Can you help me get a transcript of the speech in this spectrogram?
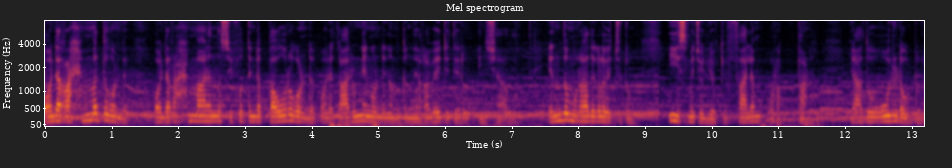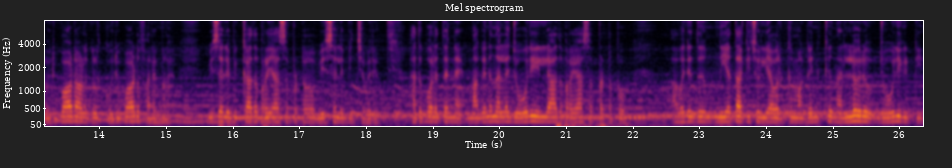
ഓന്റെ റഹ്മത്ത് കൊണ്ട് ഓന്റെ റഹ്മാൻ എന്ന സിഫത്തിന്റെ പവർ കൊണ്ട് ഓന്റെ കാരുണ്യം കൊണ്ട് നമുക്ക് നിറവേറ്റി തരും ഇൻഷാല്ല എന്ത് മുറാദുകൾ വെച്ചിട്ടും ഈ ഇസ്മ ചൊല്ലി നോക്കി ഫലം ഉറപ്പാണ്. യാതൊരു ഡൗട്ടുമില്ല ഒരുപാട് ആളുകൾക്ക് ഒരുപാട് ഫലങ്ങൾ വിസ ലഭിക്കാതെ പ്രയാസപ്പെട്ടവർ വിസ ലഭിച്ചവർ അതുപോലെ തന്നെ മകന് നല്ല ജോലിയില്ലാതെ പ്രയാസപ്പെട്ടപ്പോൾ അവരിത് നിയത്താക്കി ചൊല്ലി അവർക്ക് മകൻക്ക് നല്ലൊരു ജോലി കിട്ടി.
